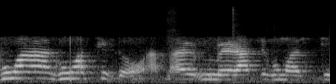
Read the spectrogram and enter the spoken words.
ঘুমা ঘুমাচ্ছি তো। আপনার রাত্রে ঘুমাচ্ছি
